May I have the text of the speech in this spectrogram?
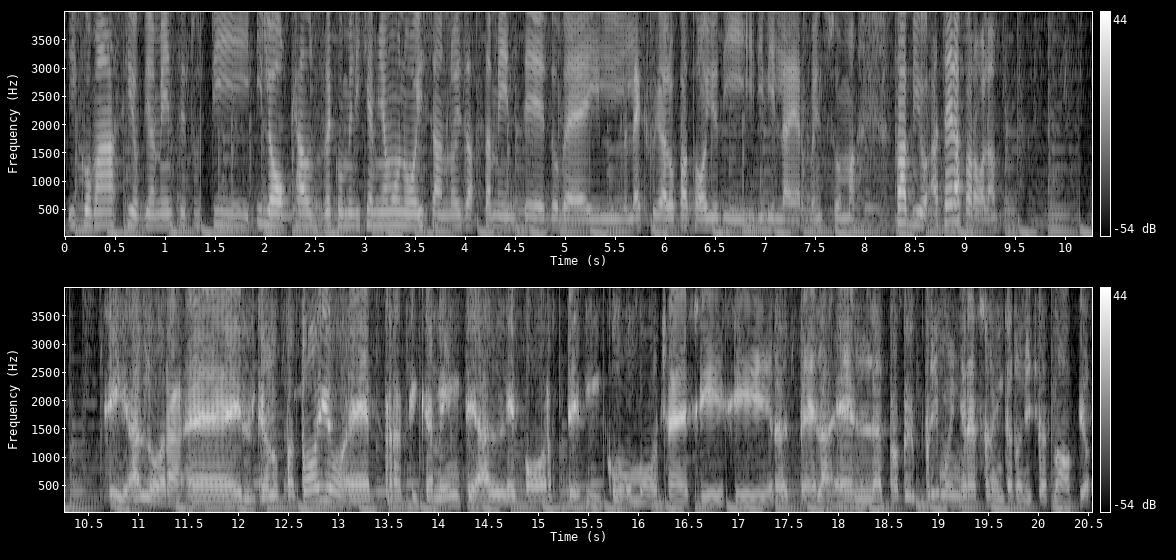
i comaschi, ovviamente tutti i locals come li chiamiamo noi, sanno esattamente dov'è il, l'ex galoppatoio di, di Villa Erba. Insomma, Fabio, a te la parola. Sì, allora, eh, il galoppatoio è praticamente alle porte di Como, cioè si, si, è, la, è il, proprio il primo ingresso all'interno di Cernobbio.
